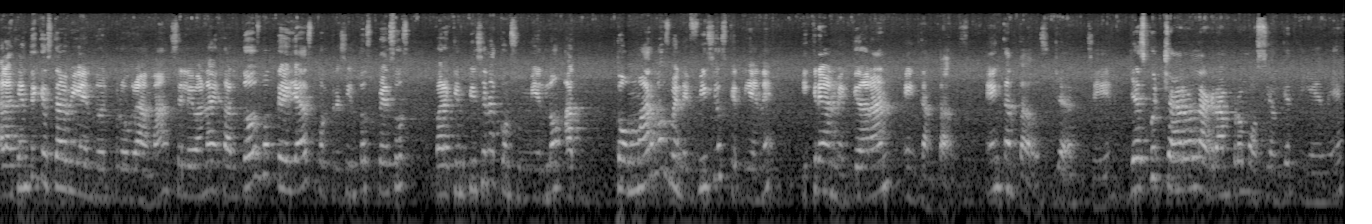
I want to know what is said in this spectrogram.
A la gente que está viendo el programa se le van a dejar dos botellas por 300 pesos para que empiecen a consumirlo, a tomar los beneficios que tiene y créanme, quedarán encantados. Encantados. Ya, ¿sí? ya escucharon la gran promoción que tiene.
